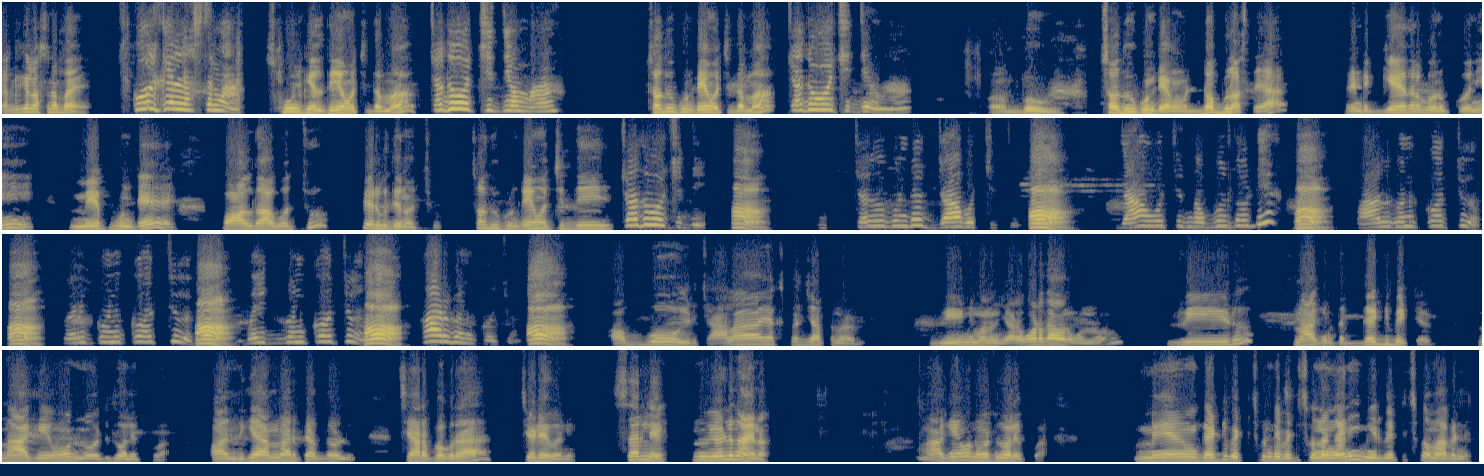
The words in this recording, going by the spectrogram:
ఎక్కడికి వెళ్ళి వస్తున్నా అబ్బాయి? స్కూల్కి వెళ్ళి వస్తున్నా స్కూల్కి వెళ్తే ఏం వచ్చిద్దమ్మా చదువు వచ్చిద్ది అమ్మా చదువుకుంటే ఏం వచ్చిద్దమ్మా చదువు వచ్చిద్ది అమ్మా అబ్బో! చదువుకుంటే అమ్మ డబ్బులు వస్తాయా రెండు గేదెలు కొనుక్కొని మేపుకుంటే పాలు తాగొచ్చు పెరుగు తినొచ్చు. చదువుకుంటే ఏం వచ్చిద్ది చదువు వచ్చిద్ది ఆ. చదువుకుంటే జాబ్ వచ్చిద్ది ఆ. జాబ్ వచ్చిన డబ్బులతోటి కొనుక్కోవచ్చు. ఆ. పెరుగు కొనుక్కోవచ్చు. ఆ. బైక్ కొనుక్కోవచ్చు. ఆ. కారు కొనుక్కోవచ్చు. ఆ. అబ్బో! వీడు చాలా ఎక్స్పెక్ట్ చేస్తున్నాడు. వీడిని మనం జరగకూడదాం అనుకున్నాం. వీడు నాకు ఇంత గడ్డి పెట్టాడు. నాకేమో నోటి తోలు ఎక్కువ. అందుకే అన్నారు పెద్దోళ్ళు. చెరపకురా చెడేవని. సర్లే నువ్వు వెళ్ళు నాయన. నాకేమో నోటి తోలు ఎక్కువ. మేము గడ్డి పెట్టించుకుంటే పెట్టించుకున్నాం కానీ మీరు పెట్టించుకోమాకండి.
